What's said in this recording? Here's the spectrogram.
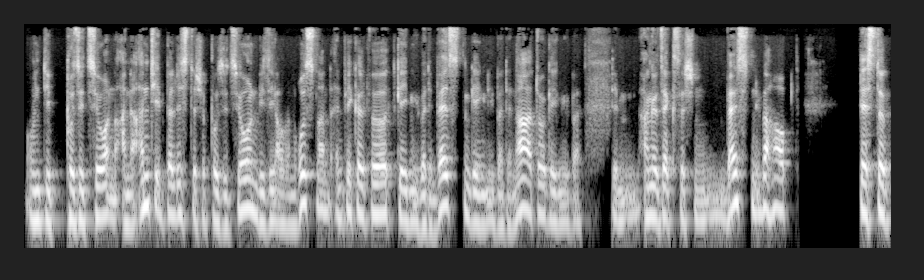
und die Position, eine antiimperialistische Position, wie sie auch in Russland entwickelt wird, gegenüber dem Westen, gegenüber der NATO, gegenüber dem angelsächsischen Westen überhaupt desto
